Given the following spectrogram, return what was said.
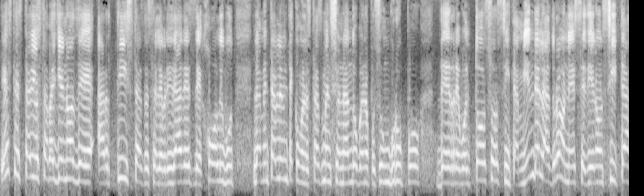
Este estadio estaba lleno de artistas, de celebridades de Hollywood. Lamentablemente, como lo estás mencionando, bueno, pues un grupo de revoltosos y también de ladrones se dieron cita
